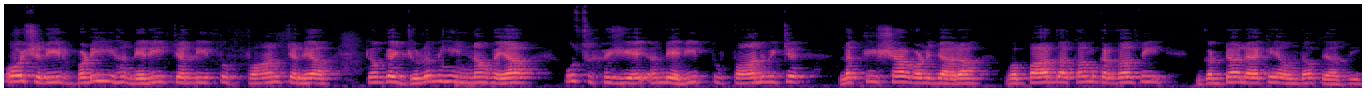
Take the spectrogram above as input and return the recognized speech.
ਉਹ ਸਰੀਰ ਬੜੀ ਹਨੇਰੀ ਚੱਲੀ, ਤੂਫਾਨ ਚੱਲਿਆ, ਕਿਉਂਕਿ ਜ਼ੁਲਮ ਹੀ ਇੰਨਾ ਹੋਇਆ, ਉਸ ਹਜੇ ਹਨੇਰੀ ਤੂਫਾਨ ਵਿੱਚ ਲੱਕੀ ਸ਼ਾਹ ਵਣਜਾਰਾ ਵਪਾਰ ਦਾ ਕੰਮ ਕਰਦਾ ਸੀ, ਗੱਡਾ ਲੈ ਕੇ ਆਉਂਦਾ ਪਿਆ ਸੀ।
